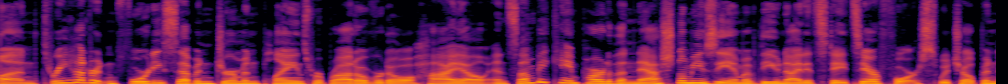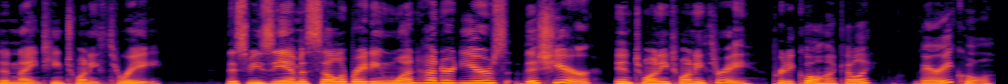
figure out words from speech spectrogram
I, 347 German planes were brought over to Ohio, and some became part of the National Museum of the United States Air Force, which opened in 1923. This museum is celebrating 100 years this year in 2023. Pretty cool, huh, Kelly? Very cool.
